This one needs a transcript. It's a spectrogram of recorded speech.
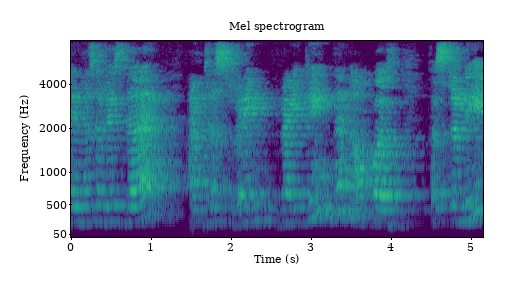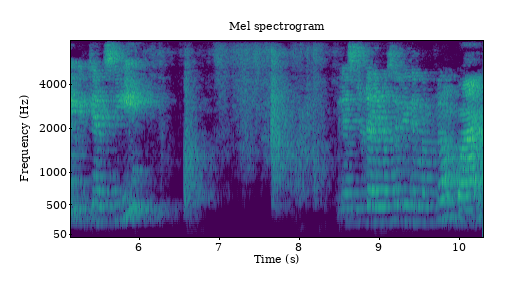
dinosaur is there I am just write, writing the numbers firstly we can see ಎಷ್ಟು ಡೈನೋಸರ್ ಇದೆ ಮಕ್ಕಳು one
